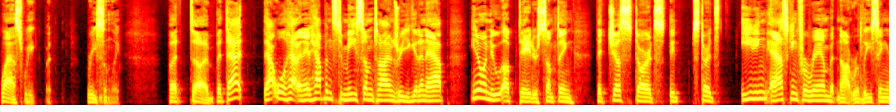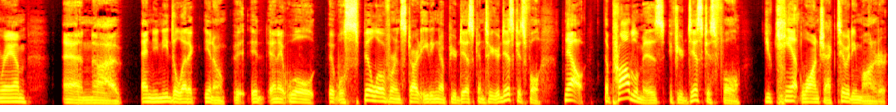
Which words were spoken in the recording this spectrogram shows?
last week, but recently. But uh, but that that will happen. It happens to me sometimes where you get an app, you know, a new update or something that just starts it starts eating, asking for RAM but not releasing RAM, and uh, and you need to let it, you know, it, it and it will it will spill over and start eating up your disk until your disk is full. Now the problem is if your disk is full, you can't launch Activity Monitor,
